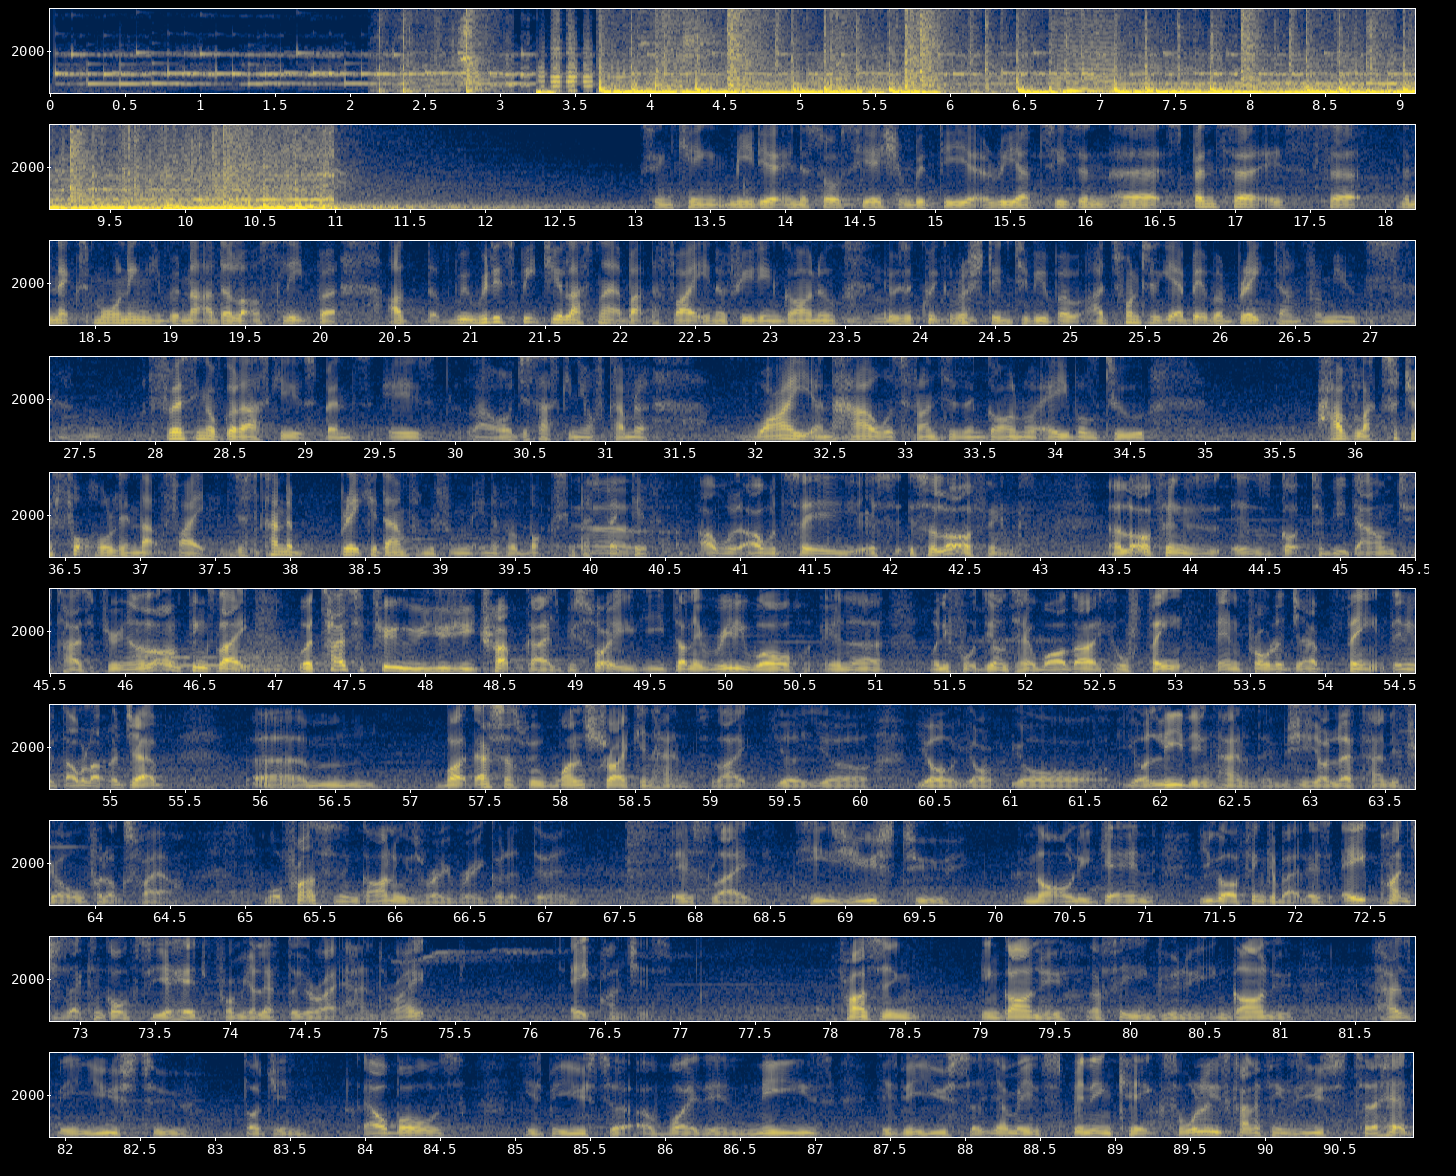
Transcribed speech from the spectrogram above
Boxing King Media in association with the Riyadh season. Uh, Spencer, it's uh, the next morning. You've not had a lot of sleep, but I, we, we, did speak to you last night about the fight, in know, Fury and Ngannou. Mm-hmm. It was a quick rushed interview, but I just wanted to get a bit of a breakdown from you. Mm-hmm. The first thing I've got to ask you, Spence, is, or just asking you off camera, why and how was Francis and Ngannou able to have like such a foothold in that fight? Just kind of break it down for me from you know, a boxing perspective. Uh, I would I would say it's it's a lot of things. A lot of things is got to be down to Tyson Fury, and a lot of things like where Tyson Fury usually trap guys. We saw he, he done it really well in uh, when he fought Deontay Wilder. He'll feint, then throw the jab, feint, then he'll double up the jab. Um, but that's just with one striking hand, like your your your your your your leading hand, which is your left hand if you're an orthodox fighter. What Francis Ngannou is very very good at doing it's like he's used to not only getting you got to think about it, there's eight punches that can go to your head from your left or your right hand, right? Eight punches. Francis Ngannou, let's say Ngannou, Ngannou has been used to dodging elbows. He's been used to avoiding knees. He's been used to, you know I mean, spinning kicks. All of these kind of things are used to the head.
